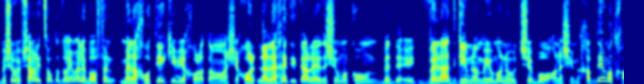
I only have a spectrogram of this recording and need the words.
ושוב אפשר ליצור את הדברים האלה באופן מלאכותי כביכול, אתה ממש יכול ללכת איתה לאיזשהו מקום בדייט ולהדגים לה מיומנות שבו אנשים מכבדים אותך,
